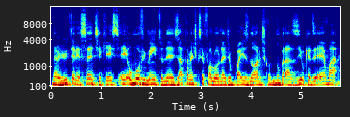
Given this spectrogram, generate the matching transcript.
Não, e o interessante é que esse, é o movimento, né, exatamente o que você falou, né, de um país nórdico no Brasil, quer dizer, é uma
